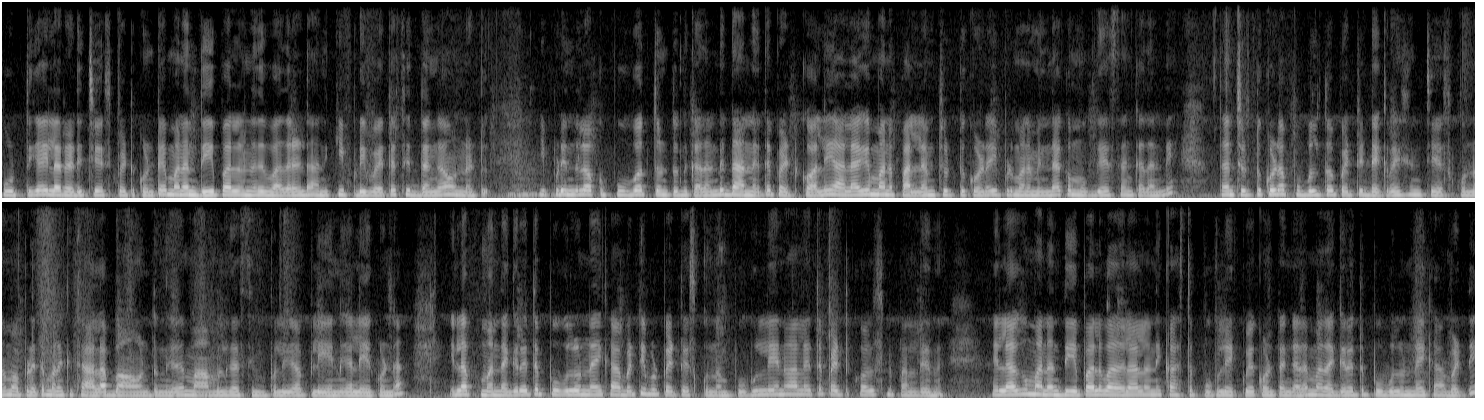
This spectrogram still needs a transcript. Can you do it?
పూర్తిగా ఇలా రెడీ చేసి పెట్టుకుంటే మనం దీపాలు అనేది వదలడానికి ఇప్పుడు ఇవైతే సిద్ధంగా ఉన్నట్టు. ఇప్పుడు ఇందులో ఒక పువ్వొత్తు ఉంటుంది కదండి దాన్ని అయితే పెట్టుకోవాలి. అలాగే మన పల్లెం చుట్టూ కూడా ఇప్పుడు మనం ఇందాక ముగ్గేస్తాం కదండి దాని చుట్టూ కూడా పువ్వులతో పెట్టి డెకరేషన్ చేసుకున్నాం. అప్పుడైతే మనకి చాలా బాగుంటుంది కదా. మామూలుగా సింపుల్గా ప్లెయిన్గా లేకుండా. ఇలా మన దగ్గర అయితే పువ్వులు ఉన్నాయి కాబట్టి ఇప్పుడు పెట్టేసుకున్నాం. పువ్వులు లేని వాళ్ళైతే పెట్టుకోవాల్సిన పని లేదు. ఎలాగో మనం దీపాలు వదలాలని కాస్త పువ్వులు ఎక్కువే కొంటాం కదా మా దగ్గర అయితే పువ్వులు ఉన్నాయి కాబట్టి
